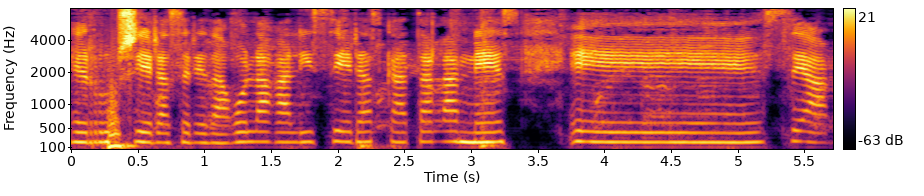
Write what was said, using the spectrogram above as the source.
e, Rusieraz ere dagola, Galizieraz, Katalanez, e, zea,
